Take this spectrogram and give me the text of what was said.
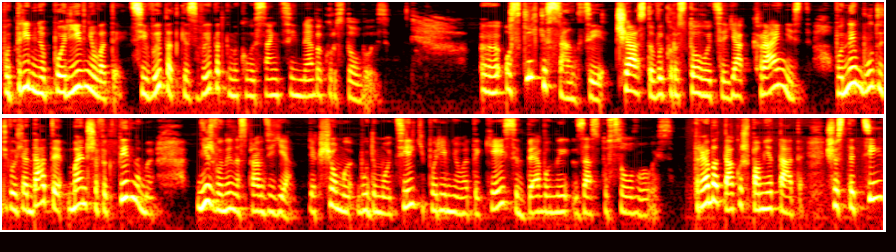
Потрібно порівнювати ці випадки з випадками, коли санкції не використовувались. Е, Оскільки санкції часто використовуються як крайність, вони будуть виглядати менш ефективними, ніж вони насправді є, якщо ми будемо тільки порівнювати кейси, де вони застосовувались. Треба також пам'ятати, що статті,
